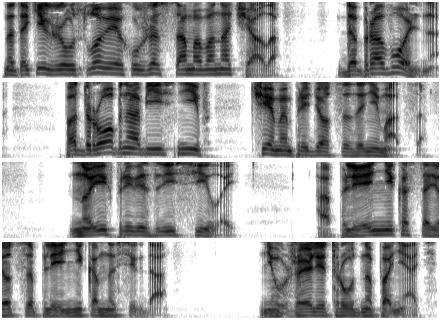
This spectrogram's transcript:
на таких же условиях уже с самого начала. Добровольно, подробно объяснив, чем им придется заниматься. Но их привезли силой, а пленник остается пленником навсегда. Неужели трудно понять?»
